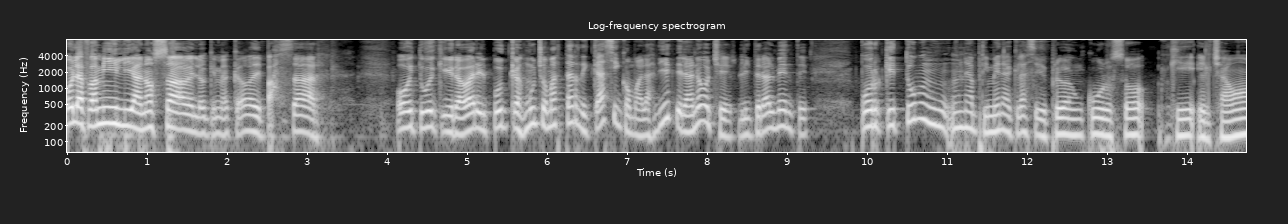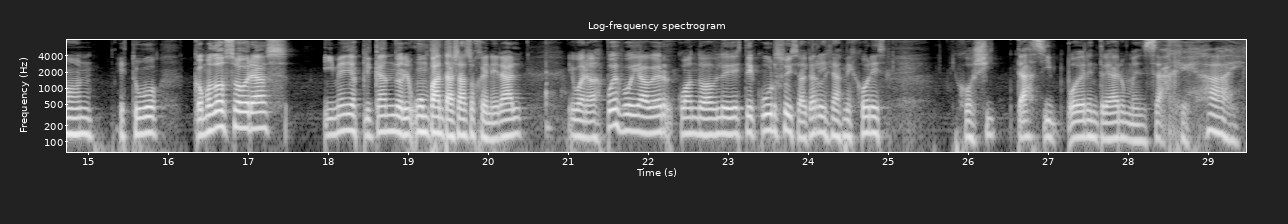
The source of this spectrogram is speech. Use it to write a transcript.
Hola familia, no saben lo que me acaba de pasar. Hoy tuve que grabar el podcast mucho más tarde, casi como a las 10 de la noche, literalmente. Porque tuve una primera clase de prueba de un curso que el chabón estuvo como dos horas y media explicando un pantallazo general. Y bueno, después voy a ver cuando hable de este curso y sacarles las mejores joyitas y poder entregar un mensaje. Ay,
